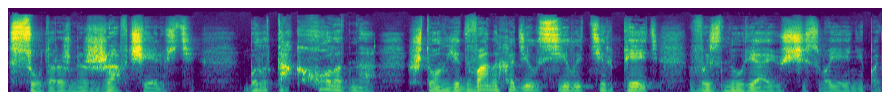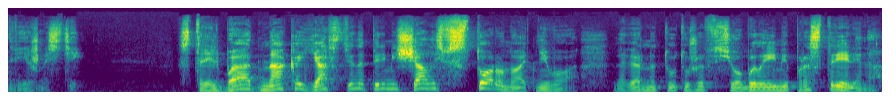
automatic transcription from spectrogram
судорожно сжав челюсти. Было так холодно, что он едва находил силы терпеть в изнуряющей своей неподвижности. Стрельба, однако, явственно перемещалась в сторону от него. Наверное, тут уже все было ими прострелено.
